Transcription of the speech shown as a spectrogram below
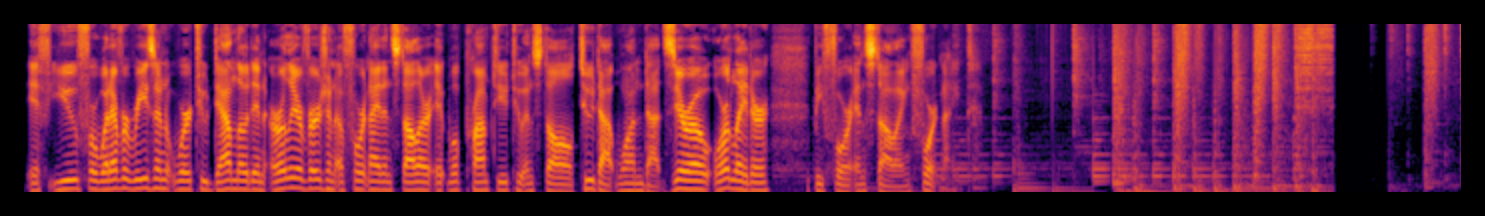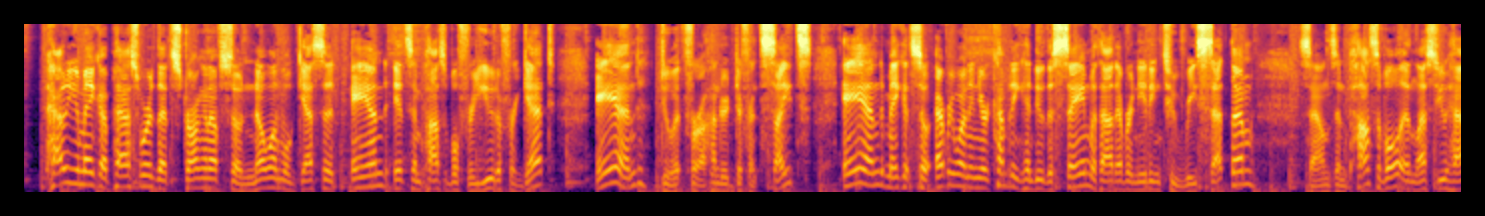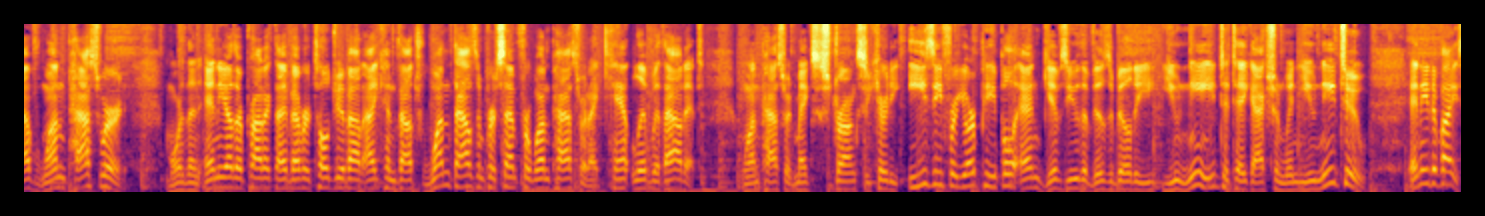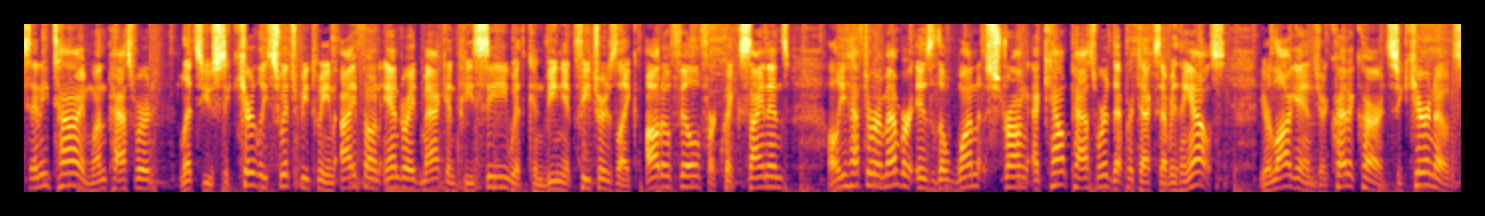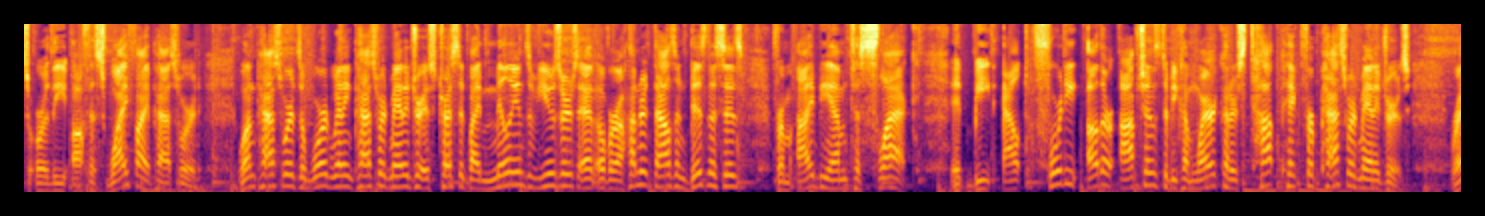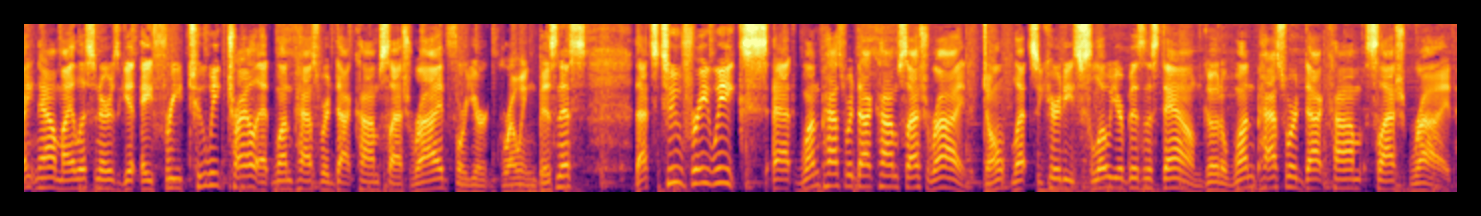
If you, for whatever reason, were to download an earlier version of Fortnite installer, it will prompt you to install 2.1.0 or later before installing Fortnite. How do you make a password that's strong enough so no one will guess it and it's impossible for you to forget? And do it for 100 different sites? And make it so everyone in your company can do the same without ever needing to reset them? Sounds impossible unless you have 1Password. More than any other product I've ever told you about, I can vouch 1000% for 1Password. I can't live without it. 1Password makes strong security easy for your people and gives you the visibility you need to take action when you need to. Any device, anytime, 1Password lets you securely switch between iPhone, Android, Mac, and PC with convenient features like autofill for quick sign ins. All you have to remember is the one strong account password that protects everything else your logins, your credit cards, secure notes, or the Office Wi Fi password. 1Password's award winning password manager is trusted by millions of users and over 100,000 businesses from IBM to Slack. It beat out 40 other options to become Wirecutter's top pick for password managers. Right now, my listeners get a free two week trial at 1password.com slash ride for your growing business. That's two free weeks at 1password.com slash ride. Don't let security slow your business down. Go to 1password.com slash ride.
